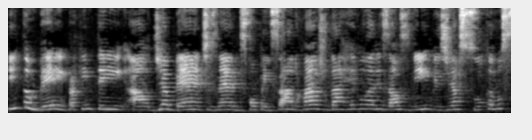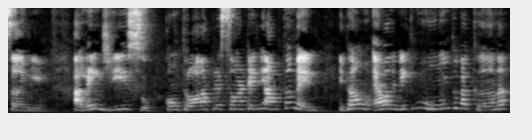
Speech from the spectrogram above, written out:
e também, para quem tem a diabetes né, descompensado, vai ajudar a regularizar os níveis de açúcar no sangue. Além disso, controla a pressão arterial também. Então, é um alimento muito bacana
